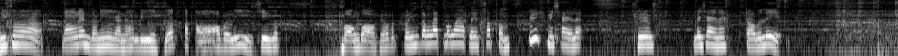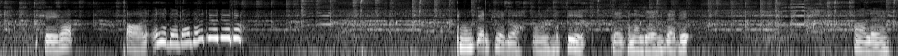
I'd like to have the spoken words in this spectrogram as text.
นี่ก็ลองเล่นตัวนี้กันนะบีรถสตรอเบอร์รี่ชื่อก็บองบอกเดี๋ยวาตัวนี้ต้องแรดมากๆเลยครับ ผมเอ้ยไม่ใช่ละคือไม่ใช่นะสตรอเบอร์รี่โอเคก็ต่อเลยเอ้ยเดี๋ยวเดี๋ยวเดี๋ยวเดี๋ยวเดี๋ยวเดี๋ยวมึงเปลี่ยนเพจด้วยอืมเมื่อกี้เพจขนาดใหญ่แบบนี้อ๋อเลย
